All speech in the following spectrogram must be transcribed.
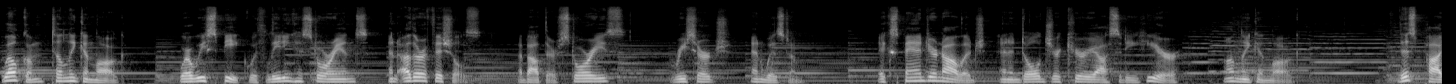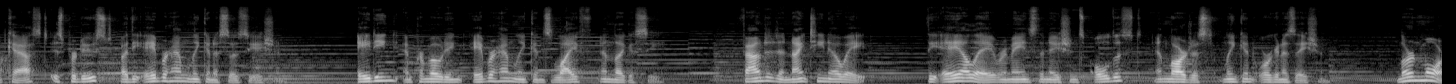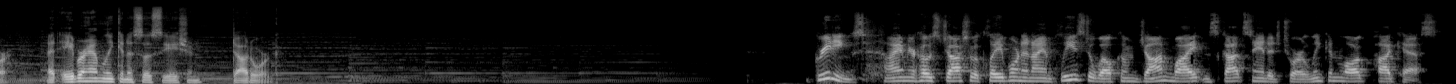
Welcome to Lincoln Log, where we speak with leading historians and other officials about their stories, research, and wisdom. Expand your knowledge and indulge your curiosity here on Lincoln Log. This podcast is produced by the Abraham Lincoln Association, aiding and promoting Abraham Lincoln's life and legacy. Founded in 1908, the ALA remains the nation's oldest and largest Lincoln organization. Learn more at abrahamlincolnassociation.org. Greetings. I am your host, Joshua Claybourn, and I am pleased to welcome John White and Scott Sandage to our Lincoln Log podcast.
